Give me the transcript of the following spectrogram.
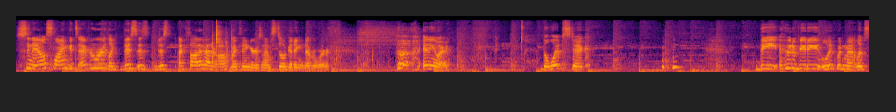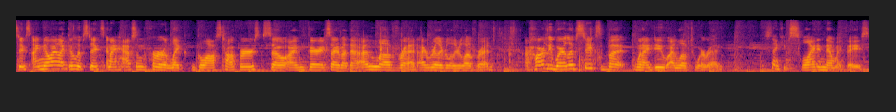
snail slime gets everywhere. Like this is just, I thought I had it off my fingers and I'm still getting it everywhere. anyway, the lipstick the Huda Beauty Liquid Matte Lipsticks. I know I like their lipsticks and I have some of her like gloss toppers, so I'm very excited about that. I love red. I really, really love red. I hardly wear lipsticks, but when I do, I love to wear red. This thing keeps sliding down my face.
